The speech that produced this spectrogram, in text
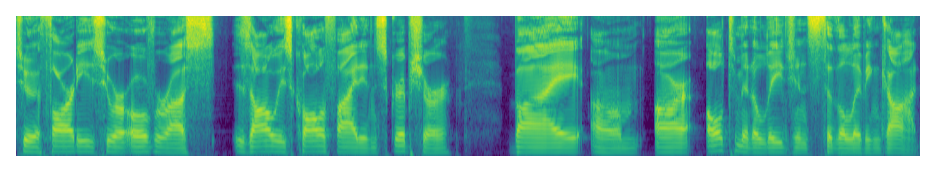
to authorities who are over us is always qualified in Scripture by um, our ultimate allegiance to the living God.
